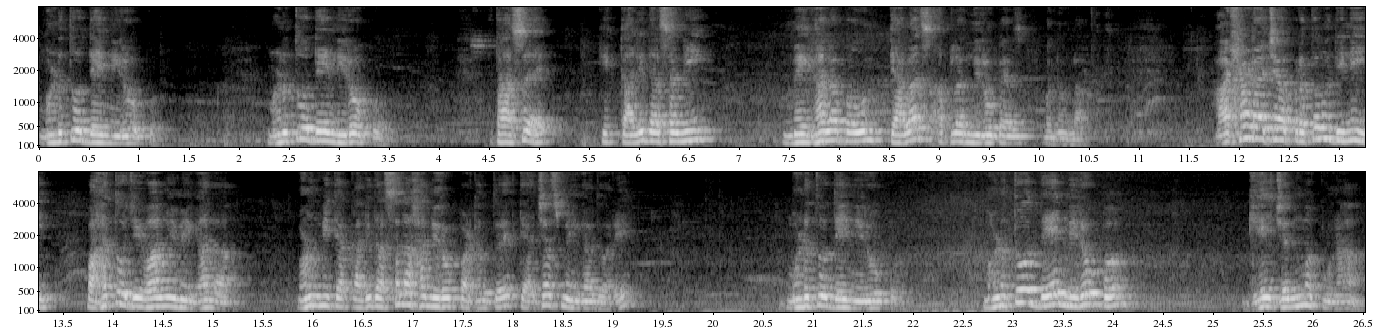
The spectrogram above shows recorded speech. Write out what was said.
म्हणतो दे निरोप. म्हणतो दे निरोप. आता असं आहे की कालिदासांनी मेघाला पाहून त्यालाच आपला निरोप बनवला. आषाढाच्या प्रथम दिनी पाहतो जेव्हा मी मेघाला म्हणून मी त्या कालिदासाला हा निरोप पाठवतो आहे त्याच्याच मेघाद्वारे. म्हणतो दे निरोप. म्हणतो दे निरोप घे जन्म पुन्हा.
